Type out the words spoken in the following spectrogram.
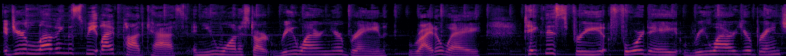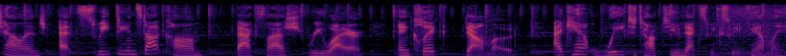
If you're loving the Sweet Life podcast and you want to start rewiring your brain right away, take this free four day Rewire Your Brain challenge at sweetdeens.com backslash rewire and click download. I can't wait to talk to you next week, sweet family.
